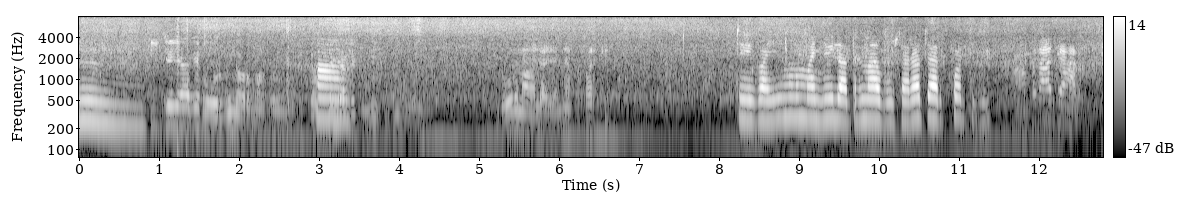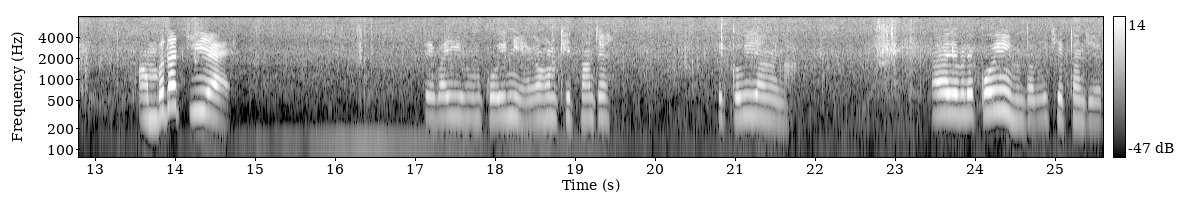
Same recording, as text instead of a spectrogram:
ਹੂੰ। ਤੀਜੇ ਜਾ ਕੇ ਹੋਰ ਵੀ ਨਾਰਮਲ ਹੋ ਜਾਂਦੀ ਹੈ ਚੌਥੇ। ਜਾ ਕੇ ਜਮੀ ਖਤਮ ਹੋ ਜਾਂਦੀ ਹੈ ਦੋ ਦਾ ਲੈ ਜਾਂਦੇ ਆ ਭਰ ਕੇ। ਤੇ ਭਾਈ ਹੁਣ ਮੈਨੂੰ ਹੀ ਲਾਤਰ ਨਾਲ ਬਹੁਤ ਸਾਰਾ ਚਾਰ ਭੱਜ ਗਈ। ਅੰਬ ਦਾ ਚਾਰ। ਅੰਬ ਦਾ ਕੀ ਹੈ? ਤੇ ਭਾਈ ਹੁਣ ਕੋਈ ਨਹੀਂ ਹੈਗਾ ਹੁਣ ਖੇਤਾਂ 'ਚ ਇੱਕ ਵੀ ਜਾਣਾ ਨਹੀਂ। ਆਏ ਵੇਲੇ ਕੋਈ ਨਹੀਂ ਹੁੰਦਾ ਭਾਈ ਖੇਤਾਂ 'ਚ ਯਾਰ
